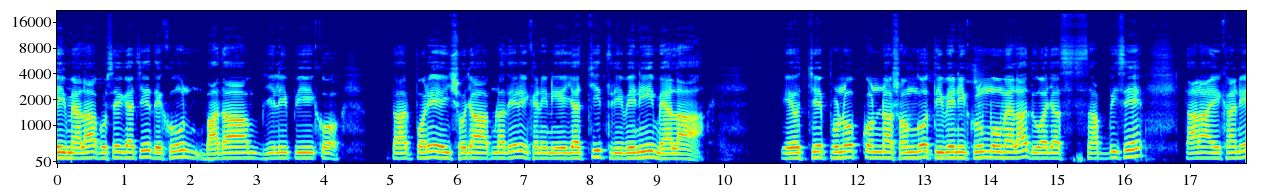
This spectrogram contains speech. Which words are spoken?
এই মেলা বসে গেছে, দেখুন, বাদাম, জিলিপি, ক, তারপরে এই সোজা আপনাদের এখানে নিয়ে যাচ্ছি ত্রিবেণী মেলা। এ হচ্ছে প্রণব কন্যা সংঘ ত্রিবেণী কুম্ভ মেলা দু হাজার ছাব্বিশে। তারা এখানে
